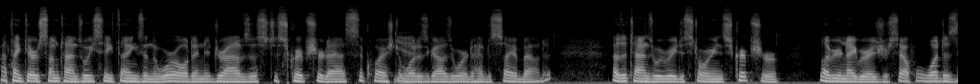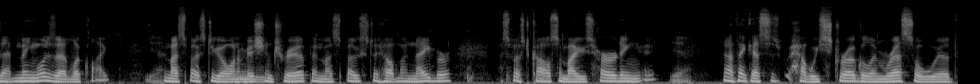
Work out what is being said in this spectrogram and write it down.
I think there are sometimes we see things in the world and it drives us to Scripture to ask the question, Yeah. what does God's Word have to say about it? Other times we read a story in Scripture, love your neighbor as yourself. Well, what does that mean? What does that look like? Yeah. Am I supposed to go on a Mhm. mission trip? Am I supposed to help my neighbor? Am I supposed to call somebody who's hurting? Yeah. And I think that's just how we struggle and wrestle with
